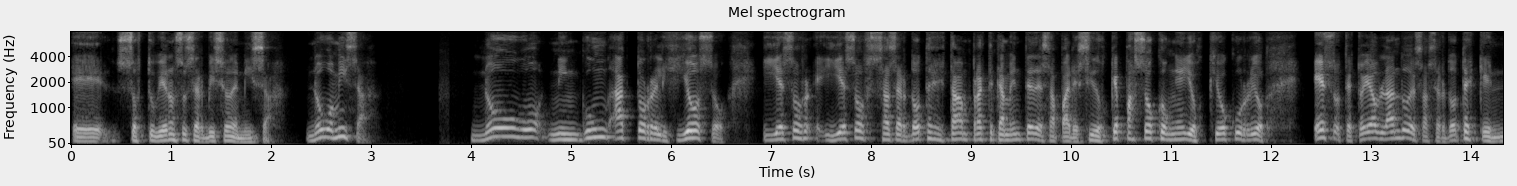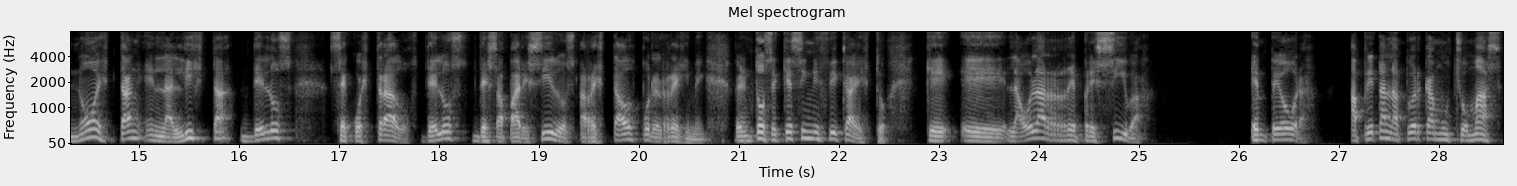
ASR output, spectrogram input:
eh, sostuvieron su servicio de misa. No hubo misa, no hubo ningún acto religioso y esos, y esos sacerdotes estaban prácticamente desaparecidos. ¿Qué pasó con ellos? ¿Qué ocurrió? Eso te estoy hablando de sacerdotes que no están en la lista de los secuestrados, de los desaparecidos, arrestados por el régimen. Pero entonces, ¿qué significa esto? Que eh, la ola represiva empeora aprietan la tuerca mucho más,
